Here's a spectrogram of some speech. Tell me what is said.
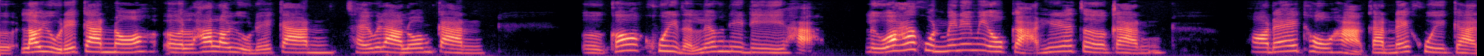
อ เราอยู่ด้วยกันเนาะเออถ้าเราอยู่ด้วยกันใช้เวลาร่วมกัน เออ ก็คุยแต่เรื่องดีๆ ค่ะ หรือว่าถ้าคุณไม่ได้มีโอกาสที่จะเจอกัน พอได้โทรหากันได้คุยกัน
